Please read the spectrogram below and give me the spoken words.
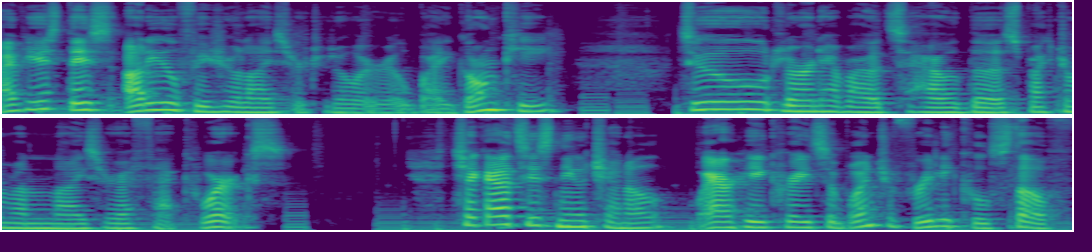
I've used this audio visualizer tutorial by Gonkee to learn about how the spectrum analyzer effect works. Check out his new channel, where he creates a bunch of really cool stuff,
